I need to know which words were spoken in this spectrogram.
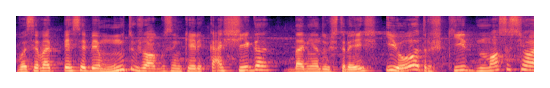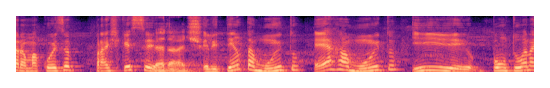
você vai perceber muitos jogos em que ele castiga da linha dos três e outros que, nossa senhora, é uma coisa pra esquecer. Verdade. Ele tenta muito, erra muito e pontua na,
